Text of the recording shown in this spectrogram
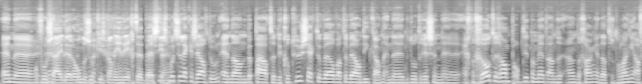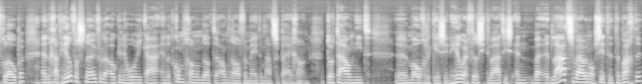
En, eh, Of hoe zij er onderzoekjes kan inrichten het beste. Precies, moet ze lekker zelf doen. En dan bepaalt de cultuursector wel wat er wel en niet kan. En eh, ik bedoel, er is een, eh, echt een grote ramp op dit moment aan de, aan de gang. En dat is nog lang niet afgelopen. En er gaat heel veel sneuvelen, ook in de horeca. En dat komt gewoon omdat de anderhalve meter maatschappij gewoon totaal niet eh, mogelijk is in heel erg veel situaties. En bij- het laatste waar we op zitten te wachten,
